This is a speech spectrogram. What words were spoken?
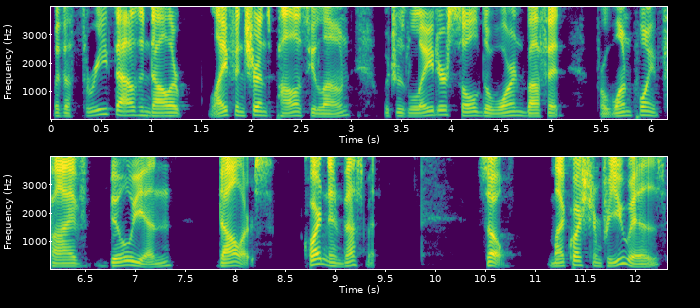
with a $3,000 life insurance policy loan, which was later sold to Warren Buffett for $1.5 billion. Quite an investment. So, my question for you is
